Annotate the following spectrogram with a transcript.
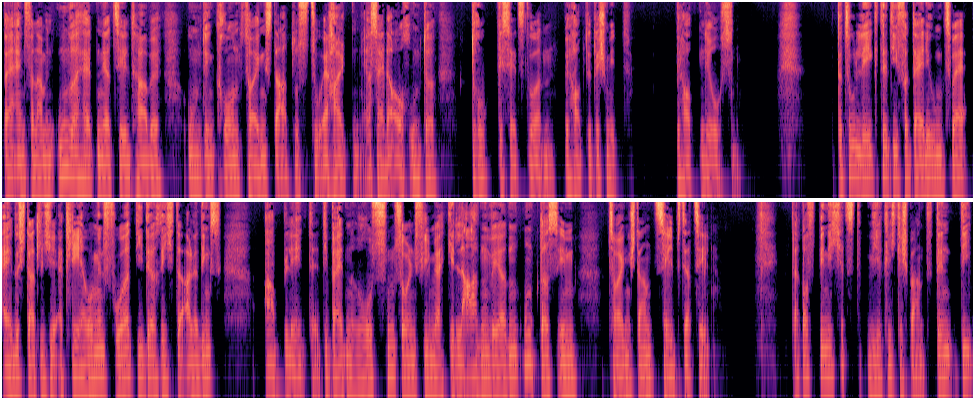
bei Einvernahmen Unwahrheiten erzählt habe, um den Kronzeugenstatus zu erhalten. Er sei da auch unter Druck gesetzt worden, behauptete Schmidt, behaupten die Russen. Dazu legte die Verteidigung zwei eidesstattliche Erklärungen vor, die der Richter allerdings ablehnte. Die beiden Russen sollen vielmehr geladen werden und das im Zeugenstand selbst erzählen. Darauf bin ich jetzt wirklich gespannt, denn die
